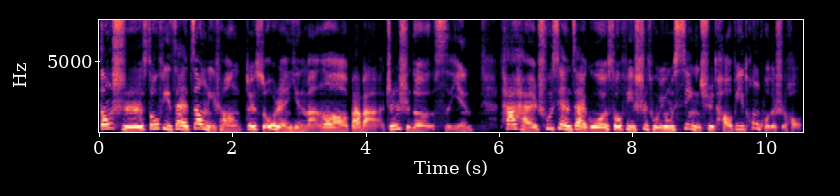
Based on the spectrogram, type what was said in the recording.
当时，Sophie 在葬礼上对所有人隐瞒了爸爸真实的死因。他还出现在过 Sophie 试图用性去逃避痛苦的时候。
